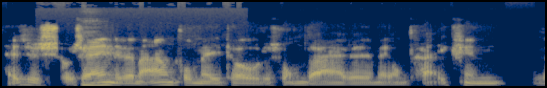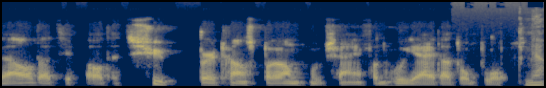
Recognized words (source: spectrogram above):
He, dus zo zijn er een aantal methodes om daar mee om te gaan. Ik vind wel dat je altijd super transparant moet zijn van hoe jij dat oplost. Ja.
